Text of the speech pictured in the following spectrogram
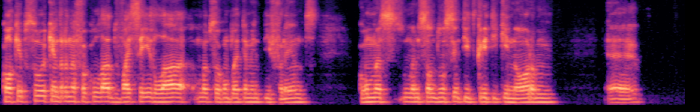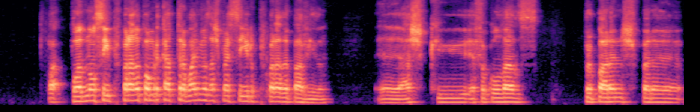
qualquer pessoa que entra na faculdade vai sair de lá uma pessoa completamente diferente, com uma, uma noção de um sentido crítico enorme. Uh, pode não sair preparada para o mercado de trabalho, mas acho que vai sair preparada para a vida. Uh, acho que a faculdade prepara-nos para,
